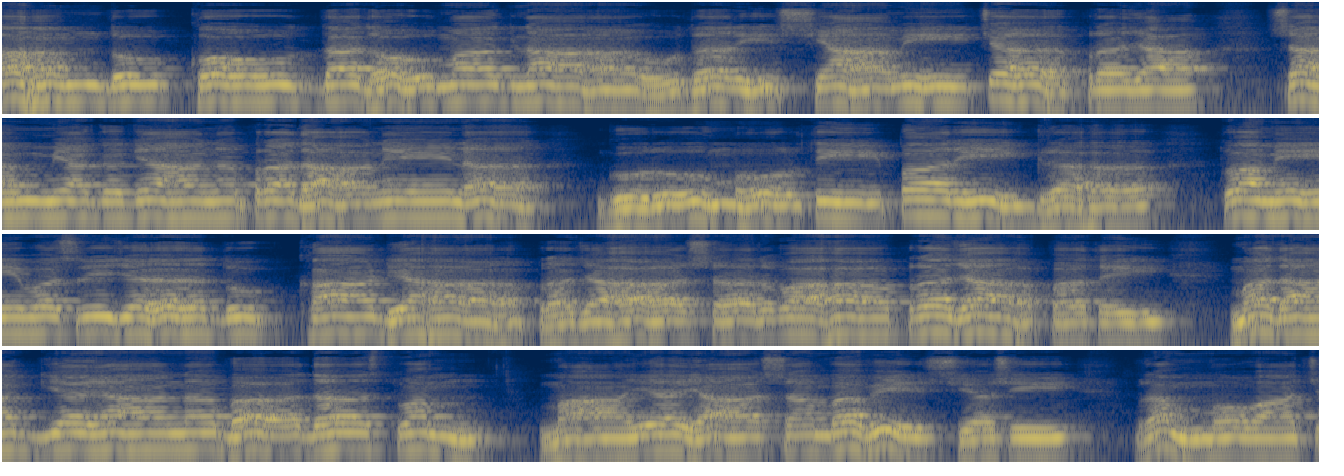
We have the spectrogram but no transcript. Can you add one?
अहं दुःखोदधौ मग्ना उदरिष्यामि च प्रजा। सम्यक् ज्ञानप्रदानेन गुरुमूर्तिपरिग्रह। त्वमेव सृज दुःखाढ्यः प्रजाः सर्वाः प्रजापते। मदाज्ञया न बधस्त्वं मायया सम्भविष्यसि। ब्रह्मोवाच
